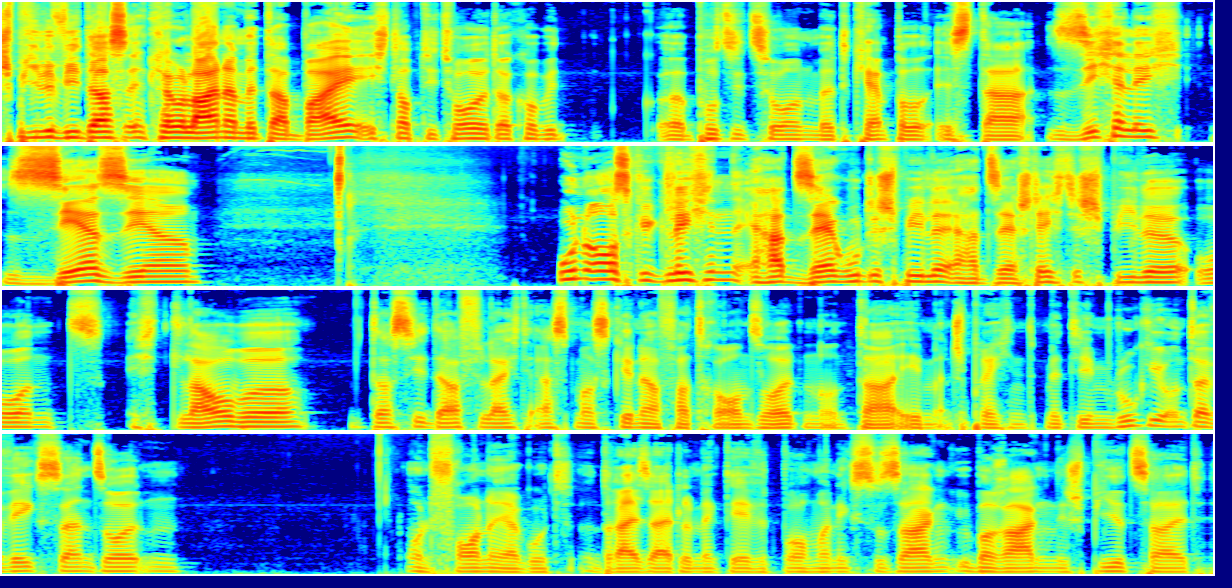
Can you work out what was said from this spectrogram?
Spiele wie das in Carolina mit dabei. Ich glaube, die Torhüter-Position mit Campbell ist da sicherlich sehr, sehr unausgeglichen. Er hat sehr gute Spiele, er hat sehr schlechte Spiele und ich glaube, dass sie da vielleicht erstmal Skinner vertrauen sollten und da eben entsprechend mit dem Rookie unterwegs sein sollten. Und vorne, ja gut, Dreiseitel McDavid braucht man nichts zu sagen. Überragende Spielzeit.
